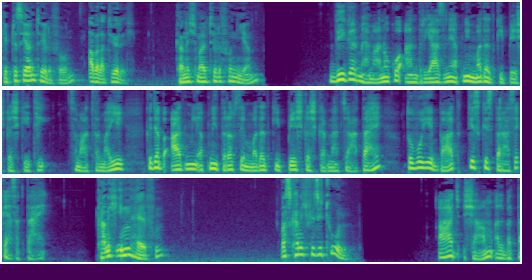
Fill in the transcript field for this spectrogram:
Gibt es hier ein Telefon? Aber natürlich. Kann ich mal telefonieren? دیگر مہمانوں کو آندریاز نے اپنی مدد کی پیشکش کی تھی سماعت فرمائیے کہ جب آدمی اپنی طرف سے مدد کی پیشکش کرنا چاہتا ہے تو وہ یہ بات کس کس طرح سے کہہ سکتا ہے Kann ich Ihnen helfen? Was kann ich für Sie tun? آج شام البتہ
